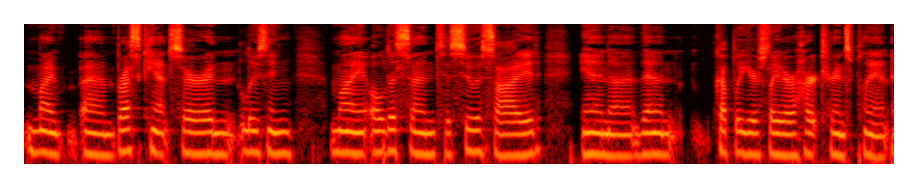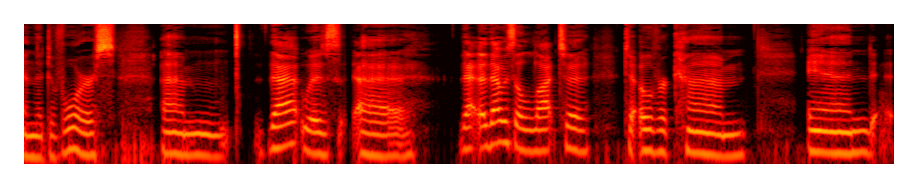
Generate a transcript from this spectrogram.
my um, breast cancer and losing my oldest son to suicide, and uh, then a couple of years later, heart transplant and the divorce. Um, that was uh, that that was a lot to to overcome, and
